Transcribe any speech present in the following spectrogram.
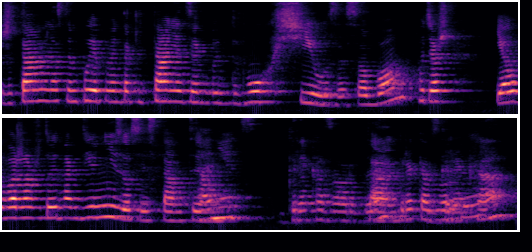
że tam następuje pewien taki taniec jakby dwóch sił ze sobą, chociaż ja uważam, że to jednak Dionizos jest tamtym. Taniec Greka Zorby. Tak, Greka Zorby. Greka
